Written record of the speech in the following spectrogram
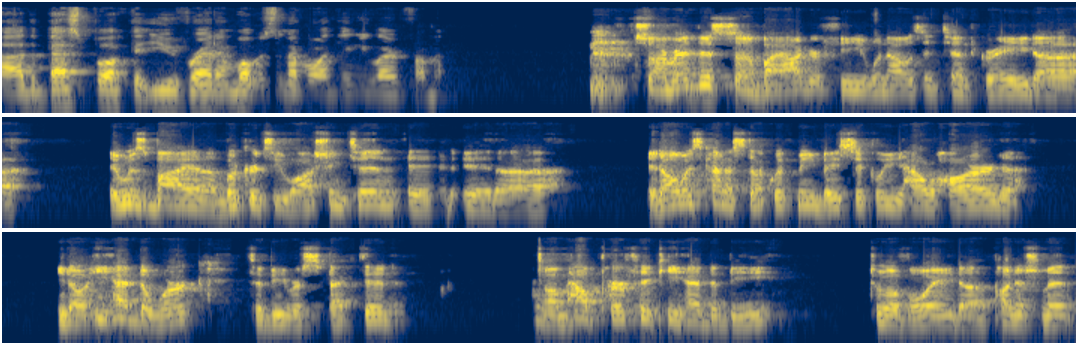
uh, the best book that you've read, and what was the number one thing you learned from it? So I read this uh, biography when I was in tenth grade. Uh, it was by uh, Booker T. Washington. It it, uh, it always kind of stuck with me. Basically, how hard you know he had to work to be respected. Um, how perfect he had to be to avoid uh, punishment.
